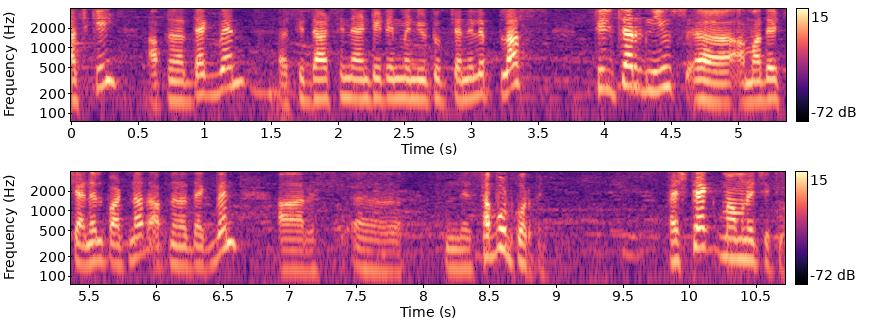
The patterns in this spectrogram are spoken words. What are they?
আজকেই আপনারা দেখবেন সিদ্ধার্থ সিনহা এন্টারটেনমেন্ট ইউটিউব চ্যানেলে প্লাস শিলচার নিউজ আমাদের চ্যানেল পার্টনার আপনারা দেখবেন আর সাপোর্ট করবেন। হ্যাশট্যাগ মামুনের চিঠি।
